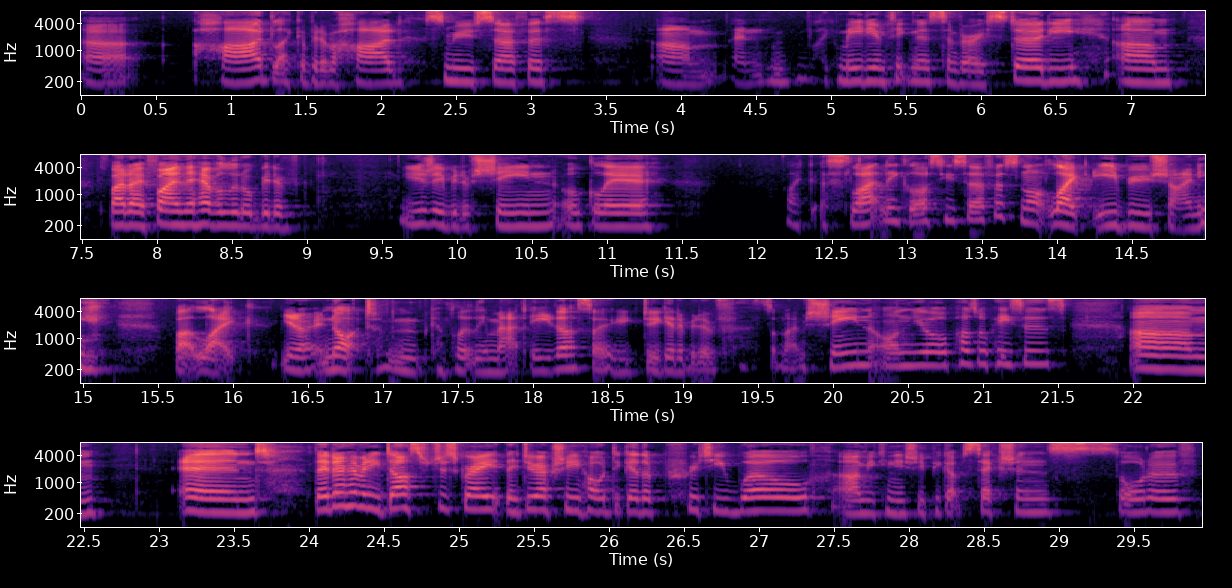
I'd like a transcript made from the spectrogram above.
uh, hard, like a bit of a hard, smooth surface, um, and like medium thickness and very sturdy. Um, but I find they have a little bit of, usually a bit of sheen or glare, like a slightly glossy surface, not like eeboo shiny, but like, you know, not completely matte either. So you do get a bit of sometimes sheen on your puzzle pieces. Um, and they don't have any dust, which is great. They do actually hold together pretty well. Um, you can usually pick up sections, sort of.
